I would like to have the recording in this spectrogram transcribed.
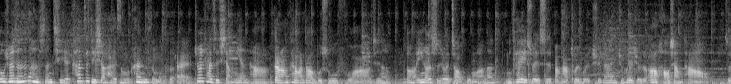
我觉得人真的很神奇耶，看自己小孩怎么看是怎么可爱，就会开始想念他。刚刚开完刀很不舒服啊，其实呃婴儿室就会照顾嘛，那你可以随时把他推回去，但是你就会觉得啊好想他哦，就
